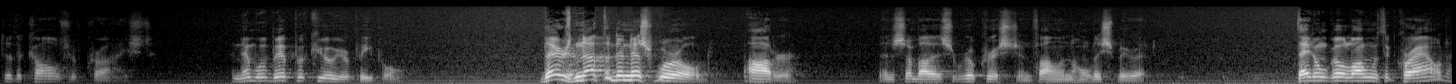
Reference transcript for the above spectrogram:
to the cause of Christ. And then we'll be a peculiar people. There's nothing in this world odder than somebody that's a real Christian following the Holy Spirit. They don't go along with the crowd,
